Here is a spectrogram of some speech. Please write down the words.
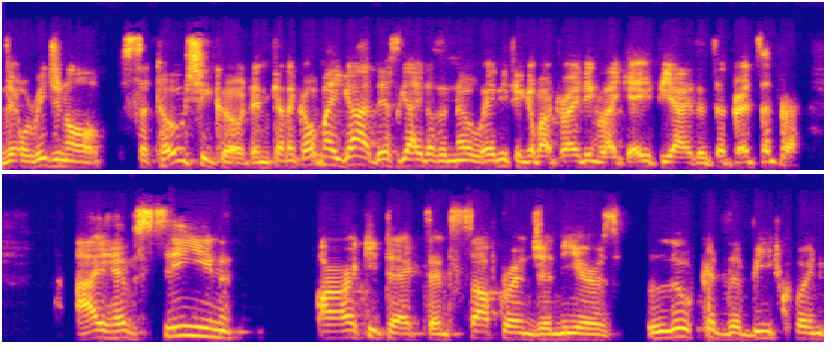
The original Satoshi code and kind of, go, oh my God, this guy doesn't know anything about writing like APIs, et cetera, et cetera. I have seen architects and software engineers look at the Bitcoin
